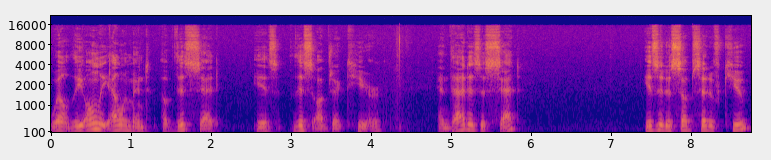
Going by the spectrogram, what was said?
Well, the only element of this set is this object here, and that is a set. Is it a subset of Q?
